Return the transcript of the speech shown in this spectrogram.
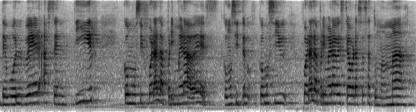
de volver a sentir como si fuera la primera vez, como si, como si fuera la primera vez que abrazas a tu mamá,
